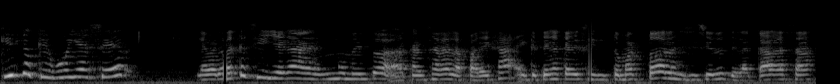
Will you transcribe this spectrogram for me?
¿Qué es lo que voy a hacer? La verdad que sí llega en un momento a cansar a la pareja y que tenga que decidir tomar todas las decisiones de la casa,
